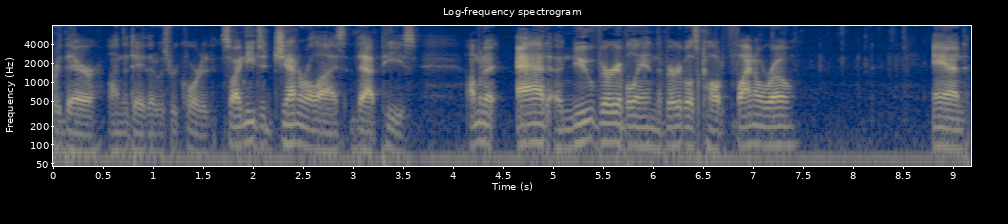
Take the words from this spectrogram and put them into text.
were there on the day that it was recorded. So I need to generalize that piece. I'm going to add a new variable in. The variable is called final row. And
